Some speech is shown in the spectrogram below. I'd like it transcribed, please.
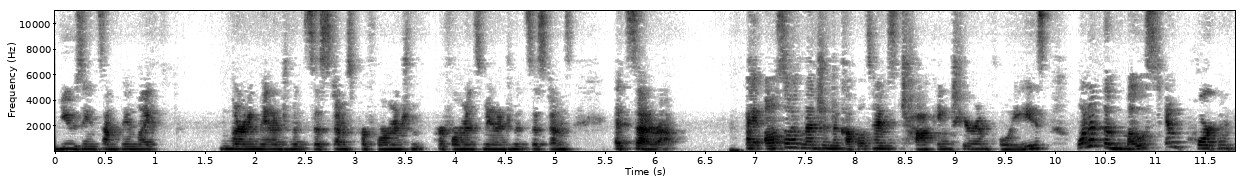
using something like learning management systems, performance performance management systems, etc. I also have mentioned a couple times talking to your employees. One of the most important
